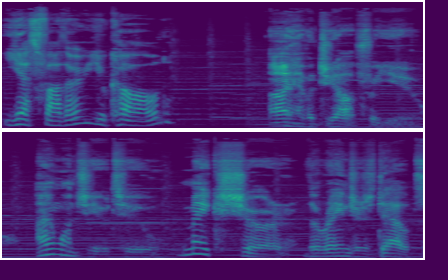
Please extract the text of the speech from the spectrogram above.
Yes, Father, you called? I have a job for you. I want you to make sure the Ranger's doubts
